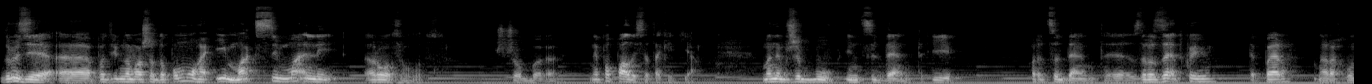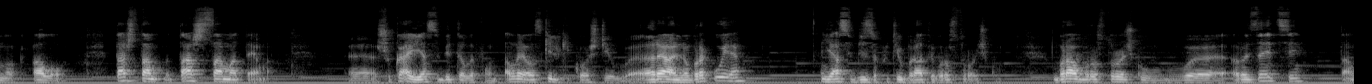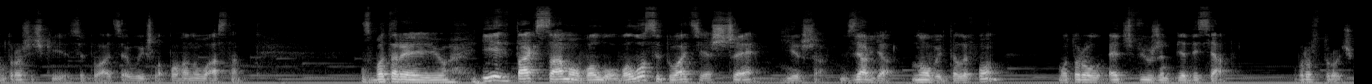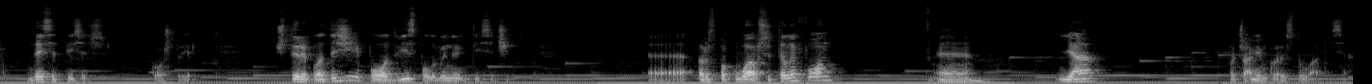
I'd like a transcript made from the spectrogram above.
Друзі, е, потрібна ваша допомога і максимальний розголос, щоб е, не попалися так, як я. У мене вже був інцидент і прецедент е, з розеткою. Тепер на рахунок Алло. Та ж, там, та ж сама тема. Шукаю я собі телефон. Але оскільки коштів реально бракує, я собі захотів брати в розстрочку. Брав в розстрочку в розетці, там трошечки ситуація вийшла погануваста з батареєю. І так само вало. Вало ситуація ще гірша. Взяв я новий телефон Motorola Edge Fusion 50 в розстрочку. 10 тисяч коштує. 4 платежі по 2,5 тисячі. Е, розпакувавши телефон, е, я почав їм користуватися.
